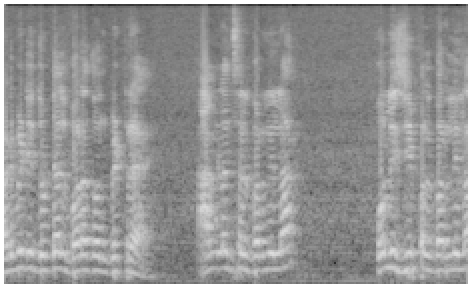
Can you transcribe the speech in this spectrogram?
ಅಡ್ಬಿಟ್ಟಿ ದುಡ್ಡಲ್ಲಿ ಬರೋದೊಂದು ಬಿಟ್ಟರೆ ಆ್ಯಂಬುಲೆನ್ಸಲ್ಲಿ ಬರಲಿಲ್ಲ, ಪೊಲೀಸ್ ಜೀಪಲ್ಲಿ ಬರಲಿಲ್ಲ.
